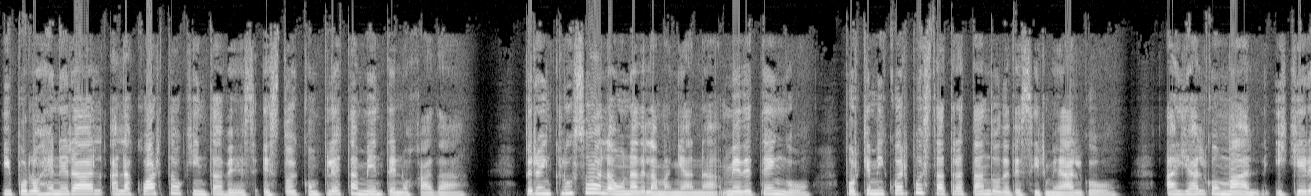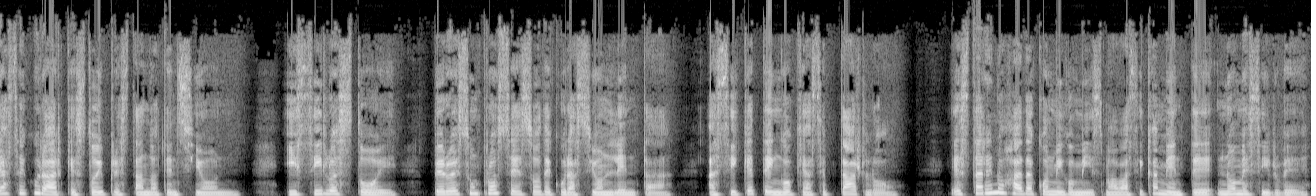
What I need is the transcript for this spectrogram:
y por lo general a la cuarta o quinta vez estoy completamente enojada. Pero incluso a la una de la mañana me detengo porque mi cuerpo está tratando de decirme algo. Hay algo mal y quiere asegurar que estoy prestando atención. Y sí lo estoy, pero es un proceso de curación lenta, así que tengo que aceptarlo. Estar enojada conmigo misma básicamente no me sirve.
